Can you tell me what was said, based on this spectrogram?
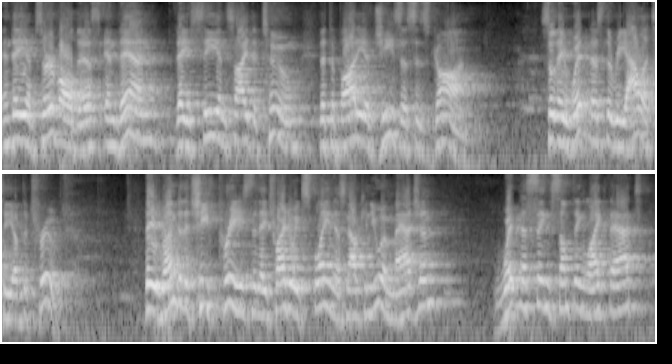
and they observe all this, and then they see inside the tomb that the body of Jesus is gone. So they witness the reality of the truth. They run to the chief priest and they try to explain this. Now, can you imagine witnessing something like that?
